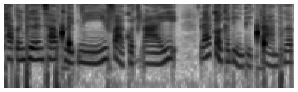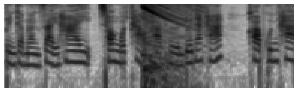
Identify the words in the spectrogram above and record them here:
ถ้าเพื่อนๆชอบคลิปนี้ฝากกดไลค์และกดกระดิ่งติดตามเพื่อเป็นกำลังใจให้ช่องมดข่าวพาเพลินด้วยนะคะ ขอบคุณค่ะ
